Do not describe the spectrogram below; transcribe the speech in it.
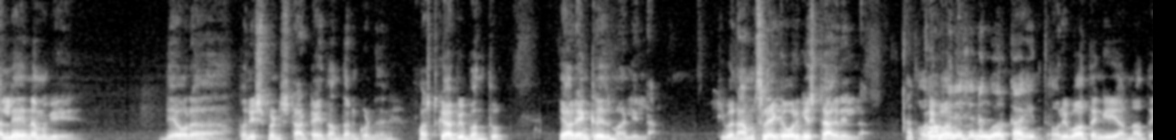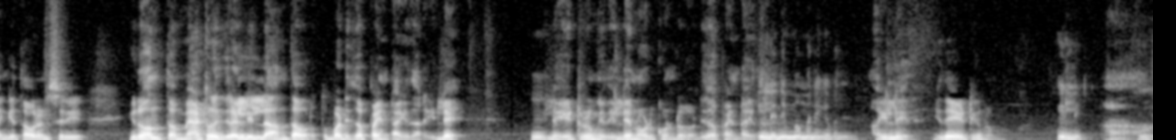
ಅಲ್ಲೇ ನಮಗೆ ದೇವರ ಪನಿಷ್ಮೆಂಟ್ ಸ್ಟಾರ್ಟ್ ಆಯ್ತು ಅಂತ ಅಂದ್ಕೊಂಡಿದ್ದೀನಿ ಫಸ್ಟ್ ಕಾಪಿ ಬಂತು. ಯಾರು ಎಂಕರೇಜ್ ಮಾಡಲಿಲ್ಲ. ಇವನ್ ಹಂಸಲೇಖ ಅವ್ರಿಗೆ ಇಷ್ಟ ಆಗಲಿಲ್ಲ. ತವರಿಬಾ ತಂಗಿ ಅಣ್ಣ ತಂಗಿ ತವರಣ ಸಿರಿ ಇರುವಂಥ ಮ್ಯಾಟ್ರ್ ಇದರಲ್ಲಿ ಇಲ್ಲ ಅಂತ ಅವರು ತುಂಬ ಡಿಸಪಾಯಿಂಟ್ ಆಗಿದ್ದಾರೆ. ಇಲ್ಲೇ ಇಲ್ಲೇ ಏಟ್ ರೂಮ್ ಇದೆ ಇಲ್ಲೇ ನೋಡಿಕೊಂಡು ಡಿಸಪಾಯಿಂಟ್ ಆಯಿತು. ಇಲ್ಲೇ ನಿಮ್ಮ ಮನೆಗೆ ಬಂದಿದೆ ಇಲ್ಲೇ ಇದೆ ಇದೇ ಏಟಿಂಗ್ ರೂಮ್ ಇಲ್ಲಿ? ಹಾಂ.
